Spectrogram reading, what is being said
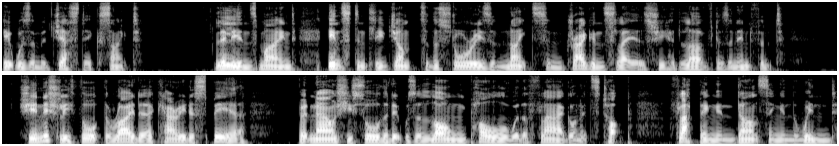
It was a majestic sight. Lillian's mind instantly jumped to the stories of knights and dragon slayers she had loved as an infant. She initially thought the rider carried a spear, but now she saw that it was a long pole with a flag on its top, flapping and dancing in the wind.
